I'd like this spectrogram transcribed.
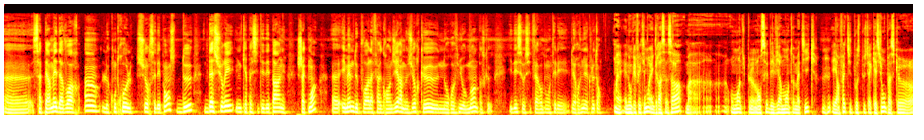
Euh, ça permet d'avoir, un, le contrôle sur ces dépenses, deux, d'assurer une capacité d'épargne chaque mois, euh, et même de pouvoir la faire grandir à mesure que nos revenus augmentent, parce que l'idée, c'est aussi de faire augmenter les, les revenus avec le temps. Ouais, et donc effectivement, et grâce à ça, bah, au moins tu peux lancer des virements automatiques. Mhm. Et en fait, tu te poses plus la question parce que euh,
